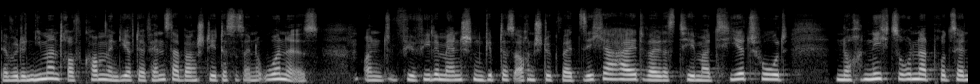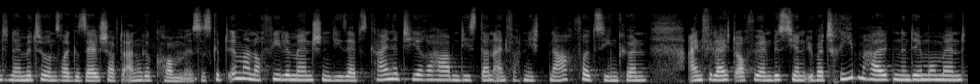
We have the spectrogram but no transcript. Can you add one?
Da würde niemand drauf kommen, wenn die auf der Fensterbank steht, dass es eine Urne ist. Und für viele Menschen gibt das auch ein Stück weit Sicherheit, weil das Thema Tiertod noch nicht zu 100 Prozent in der Mitte unserer Gesellschaft angekommen ist. Es gibt immer noch viele Menschen, die selbst keine Tiere haben, die es dann einfach nicht nachvollziehen können, einen vielleicht auch für ein bisschen übertrieben halten in dem Moment.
